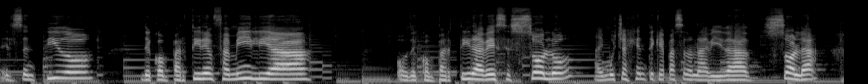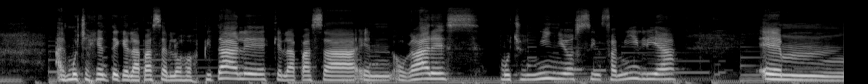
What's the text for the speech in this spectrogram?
el sentido de compartir en familia o de compartir a veces solo. Hay mucha gente que pasa la Navidad sola hay mucha gente que la pasa en los hospitales, que la pasa en hogares, muchos niños sin familia. Em,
